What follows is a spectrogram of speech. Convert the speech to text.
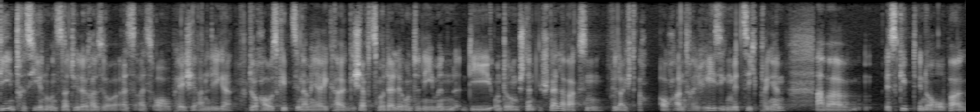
Die interessieren uns natürlich als, als, als europäische Anleger. Durchaus gibt es in Amerika Geschäftsmodelle, Unternehmen, die unter Umständen schneller wachsen, vielleicht auch, andere Risiken mit sich bringen. Aber es gibt in Europa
